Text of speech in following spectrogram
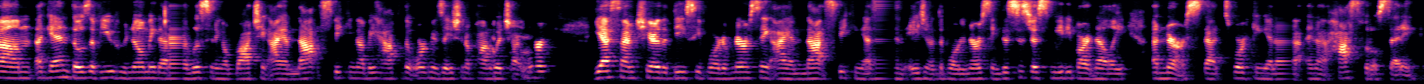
um, again, those of you who know me that are listening or watching, I am not speaking on behalf of the organization upon which I work. Yes, I'm chair of the DC Board of Nursing. I am not speaking as an agent of the Board of Nursing. This is just Meedie Bardonille, a nurse that's working in a, in a hospital setting.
